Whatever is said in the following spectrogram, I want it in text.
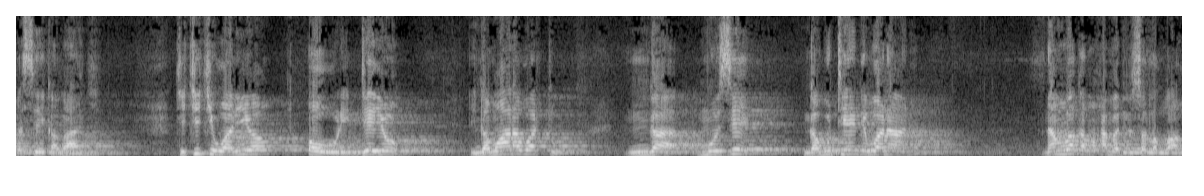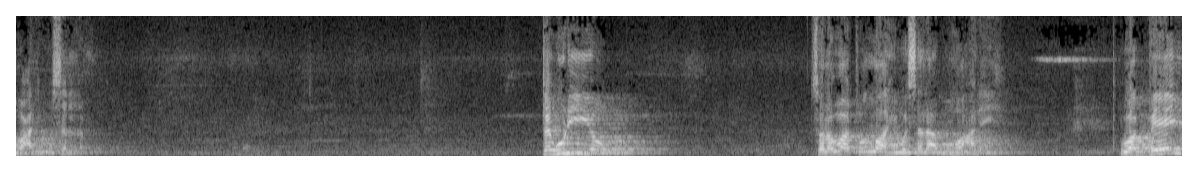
baseeka bangi. Kiki kiwaliyo owuliddeyo nga mwana wattu nga muze nga gutendebwa nani namubaka muhammadin salllahalaihi wasallam teguliyo salawatu llahi wasalamuhu alaihi wabbeeyi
